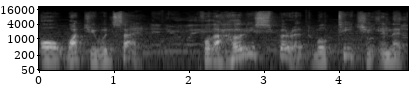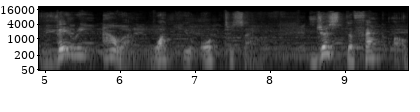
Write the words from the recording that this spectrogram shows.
or what you would say. For the Holy Spirit will teach you in that very hour what you ought to say. Just the fact of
